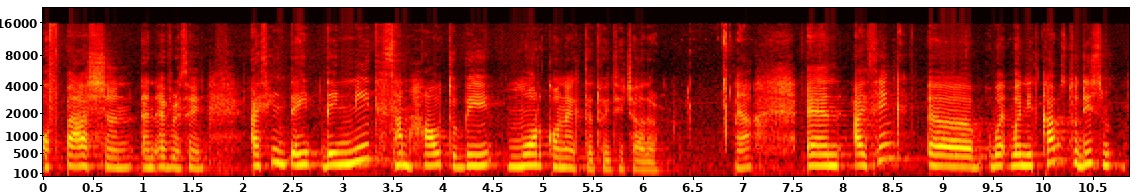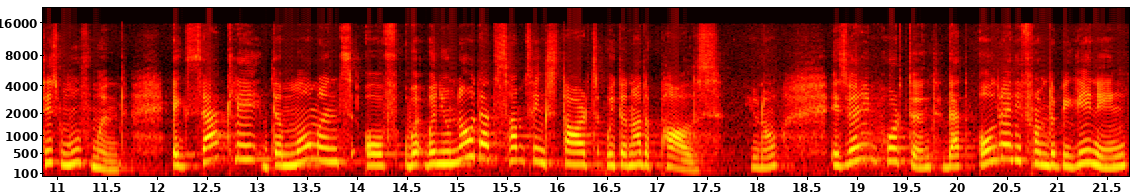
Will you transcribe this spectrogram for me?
of passion and everything, I think they, they need somehow to be more connected with each other. Yeah? And I think uh, when, when, it comes to this, this movement, exactly the moments of when you know that something starts with another pulse, you know, it's very important that already from the beginning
